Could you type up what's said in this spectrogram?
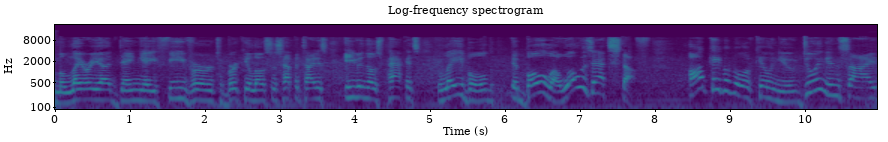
Malaria, dengue fever, tuberculosis, hepatitis, even those packets labeled Ebola. What was that stuff? All capable of killing you, doing inside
